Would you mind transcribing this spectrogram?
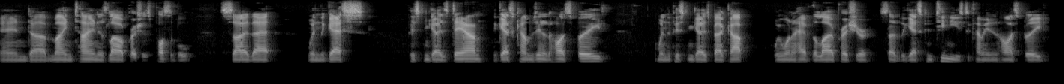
and uh, maintain as low a pressure as possible so that when the gas piston goes down, the gas comes in at a high speed. When the piston goes back up, we want to have the low pressure so that the gas continues to come in at high speed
